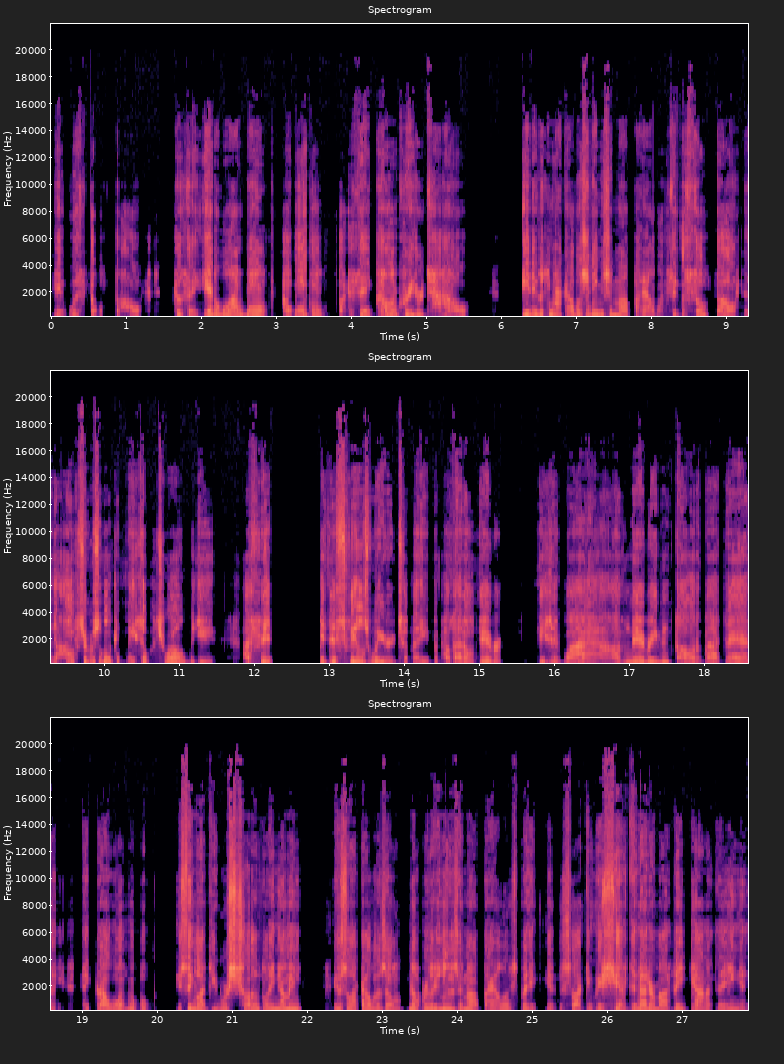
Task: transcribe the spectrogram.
it was so soft. Because everywhere I walk, I walk on, like I said, concrete or tile. And it was like I was losing my balance. It was so soft. And the officer was looking at me, so what's wrong with you? I said, this feels weird to me because I don't ever. He said, wow, I've never even thought about that. Said, I wonder, you seem like you were struggling. I mean, it was like I was um, not really losing my balance, but it, it was like it was shifting under my feet kind of thing. And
